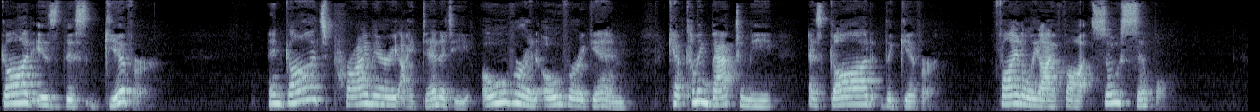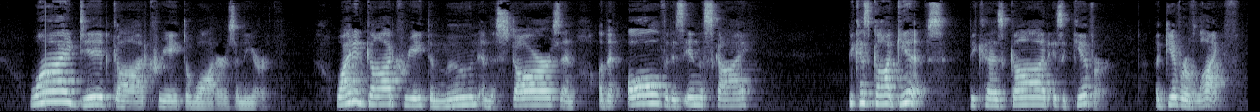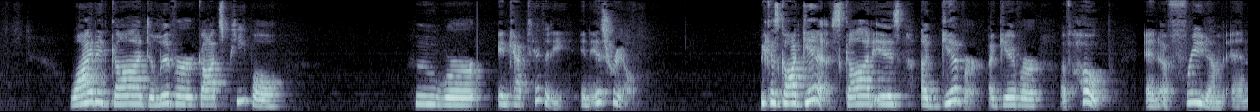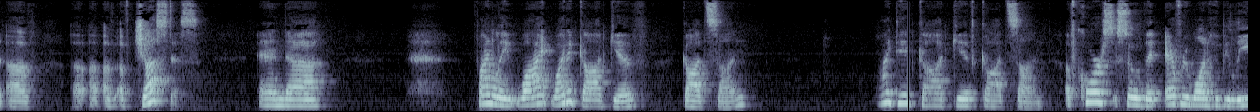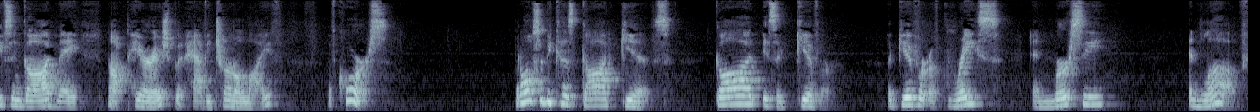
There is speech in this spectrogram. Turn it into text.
God is this giver. And God's primary identity over and over again kept coming back to me as God the giver. Finally, I thought, so simple. Why did God create the waters and the earth? Why did God create the moon and the stars and all that is in the sky? Because God gives, because God is a giver, a giver of life. Why did God deliver God's people who were in captivity in Israel? Because God gives. God is a giver, a giver of hope and of freedom and of, uh, of, of justice. And uh, finally, why, why did God give God's Son? Why did God give God's Son? Of course, so that everyone who believes in God may not perish but have eternal life. Of course. But also because God gives. God is a giver, a giver of grace and mercy and love.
